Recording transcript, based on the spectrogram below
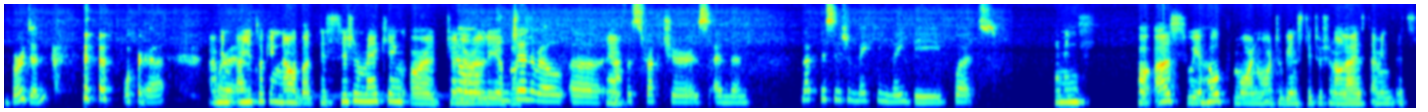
burden for uh, I mean, are you talking now about decision making or generally no, in about... general uh, yeah. infrastructures and then not decision making maybe, but I mean, for us, we hope more and more to be institutionalized. I mean, it's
